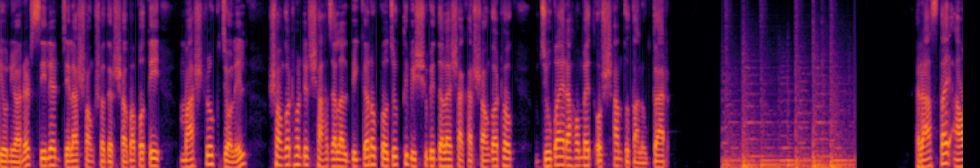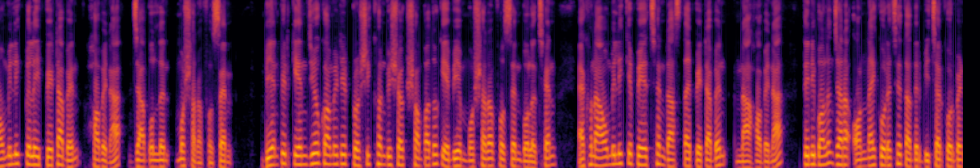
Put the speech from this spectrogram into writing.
ইউনিয়নের সিলেট জেলা সংসদের সভাপতি মাশরুক জলিল, সংগঠনটির শাহজালাল বিজ্ঞান ও প্রযুক্তি বিশ্ববিদ্যালয় শাখার সংগঠক জুবায়ের আহমেদ ও শান্ত তালুকদার। রাস্তায় আওয়ামী লীগ পেলেই পেটাবেন, হবে না, যা বললেন মোশাররফ হোসেন। বিএনপির কেন্দ্রীয় কমিটির প্রশিক্ষণ বিষয়ক সম্পাদক A B M Mosharraf Hossain বলেছেন, এখন আওয়ামী লীগকে পেয়েছেন, রাস্তায় পেটাবেন, না হবে না। তিনি বলেন, যারা অন্যায় করেছে, তাদের বিচার করবেন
